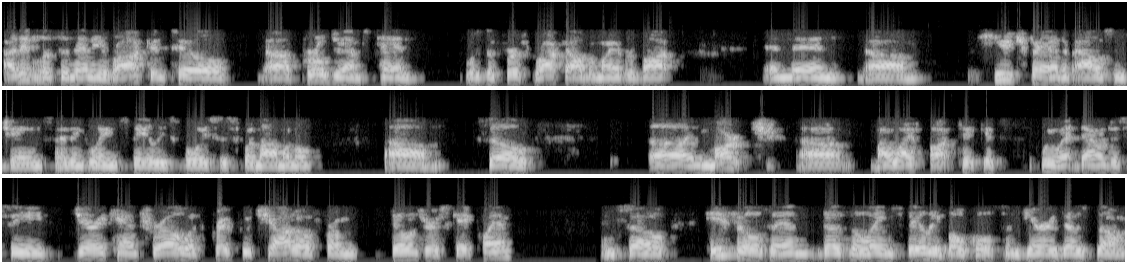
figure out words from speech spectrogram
I didn't listen to any rock until uh, Pearl Jam's 10 was the first rock album I ever bought. And then, um, huge fan of Alice in Chains. I think Layne Staley's voice is phenomenal. Um, so, uh, in March, uh, my wife bought tickets. We went down to see Jerry Cantrell with Greg Puciato from Dillinger Escape Plan. And so he fills in, does the Layne Staley vocals, and Jerry does the,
